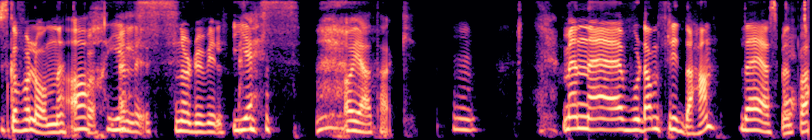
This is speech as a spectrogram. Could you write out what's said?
Du skal få låne den etterpå. Oh, yes. Eller når du vil. Yes. Å ja, takk. Men eh, hvordan fridde han? Det er jeg spent på.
